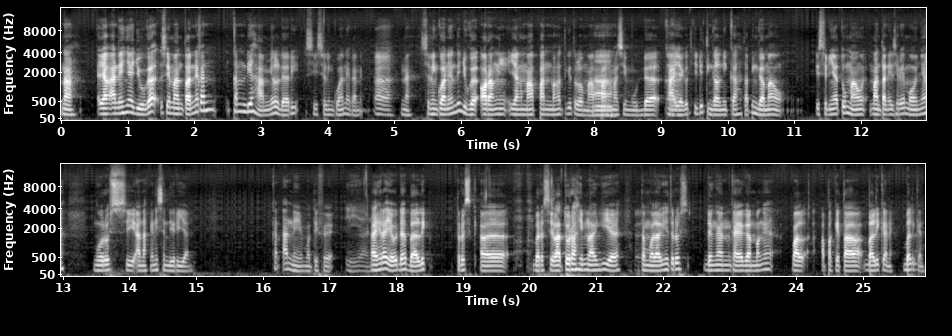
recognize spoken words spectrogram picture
nah yang anehnya juga si mantannya kan kan dia hamil dari si selingkuhannya kan Ah, nah selingkuhannya ini juga orang yang mapan banget gitu loh mapan Ah. masih muda kaya Ah. gitu jadi tinggal nikah tapi nggak mau istrinya tuh mau mantan istrinya maunya ngurus si anak ini sendirian kan aneh motifnya iya. akhirnya ya udah balik terus eh, bersilaturahim lagi ya ketemu lagi terus dengan kayak gampangnya pal- apa kita balikan ya balikan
